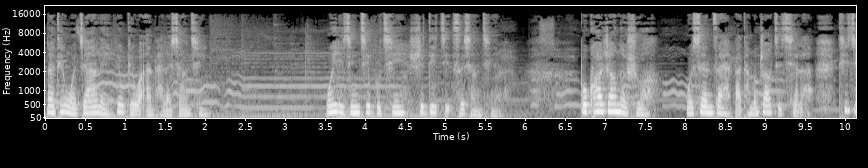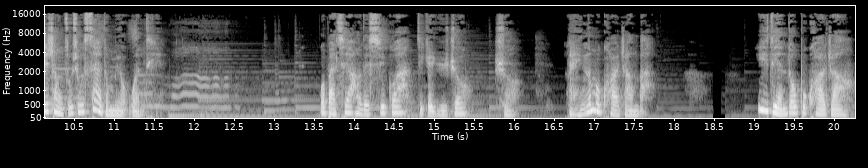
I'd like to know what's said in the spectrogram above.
那天我家里又给我安排了相亲，我已经记不清是第几次相亲了，不夸张的说。我现在把他们召集起来，踢几场足球赛都没有问题。我把切好的西瓜递给余舟，说：“没那么夸张吧？”一点都不夸张。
